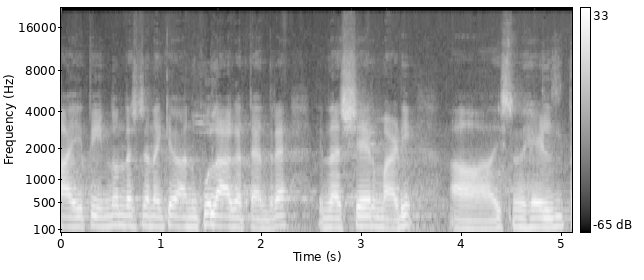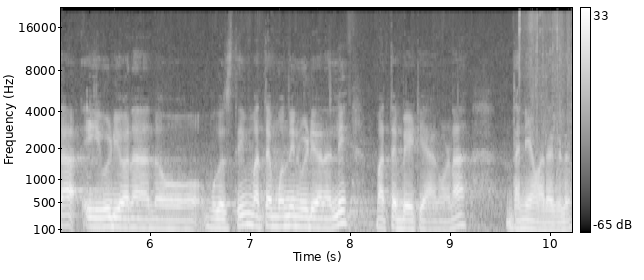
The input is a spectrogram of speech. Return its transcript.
ಮಾಹಿತಿ ಇನ್ನೊಂದಷ್ಟು ಜನಕ್ಕೆ ಅನುಕೂಲ ಆಗುತ್ತೆ ಅಂದರೆ ಇದನ್ನ ಶೇರ್ ಮಾಡಿ. ಇಷ್ಟನ್ನು ಹೇಳ್ತಾ ಈ ವಿಡಿಯೋನ ನಾನು ಮುಗಿಸ್ತೀವಿ ಮತ್ತು ಮುಂದಿನ ವಿಡಿಯೋನಲ್ಲಿ ಮತ್ತೆ ಭೇಟಿಯಾಗೋಣ. ಧನ್ಯವಾದಗಳು.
